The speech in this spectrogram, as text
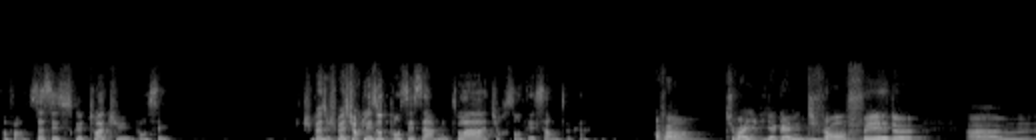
Enfin, ça, c'est ce que toi, tu pensais. Je suis, suis, pas sûre que les autres pensaient ça, mais toi, tu ressentais ça en tout cas. Enfin, tu vois, il y a quand même différents faits de. Euh,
